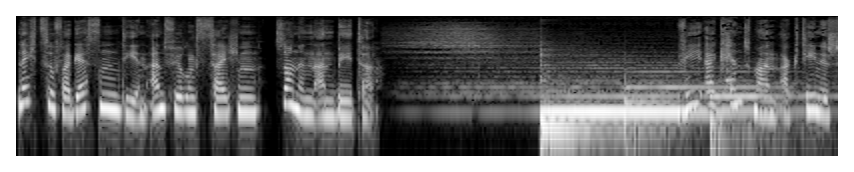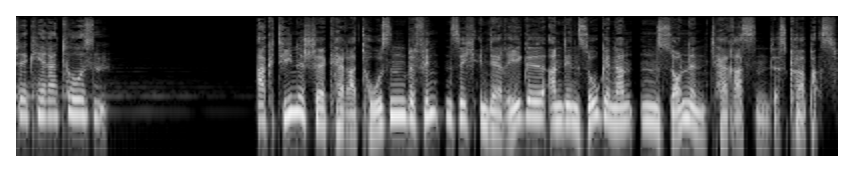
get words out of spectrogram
Nicht zu vergessen die in Anführungszeichen Sonnenanbeter. Wie erkennt man aktinische Keratosen? Aktinische Keratosen befinden sich in der Regel an den sogenannten Sonnenterrassen des Körpers.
